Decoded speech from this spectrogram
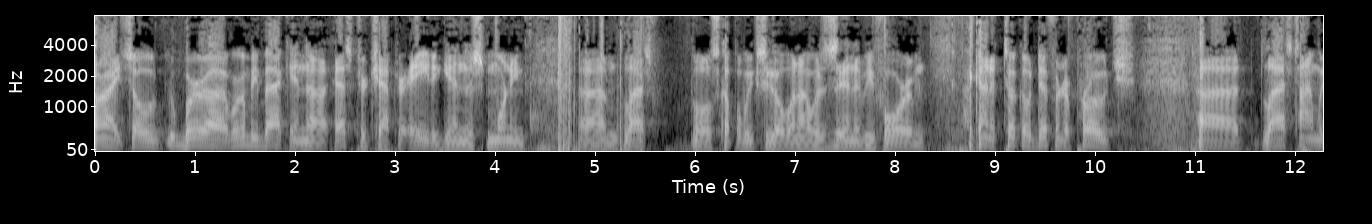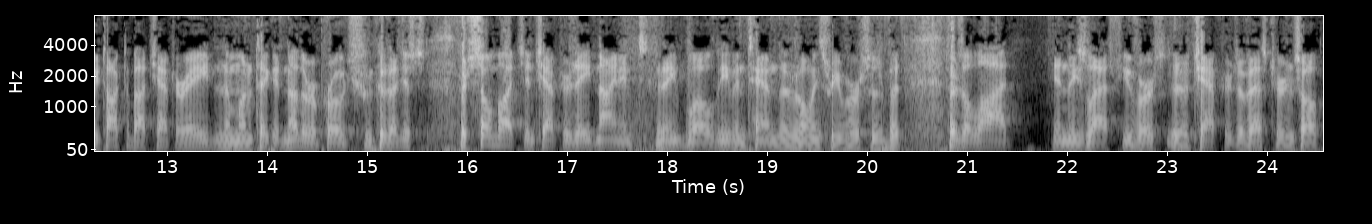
All right, so we're uh, we're going to be back in uh, Esther chapter eight again this morning. Um, last well, it was a couple of weeks ago when I was in it before, and I kind of took a different approach. Uh, last time we talked about chapter eight, and I'm going to take another approach because I just there's so much in chapters eight, nine, and well, even ten. There's only three verses, but there's a lot in these last few verse uh, chapters of Esther, and so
